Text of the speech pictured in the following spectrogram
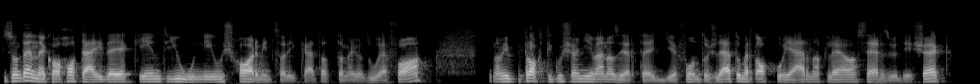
viszont ennek a határidejeként június 30-át adta meg az UEFA, ami praktikusan nyilván azért egy fontos dátum, mert akkor járnak le a szerződések,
